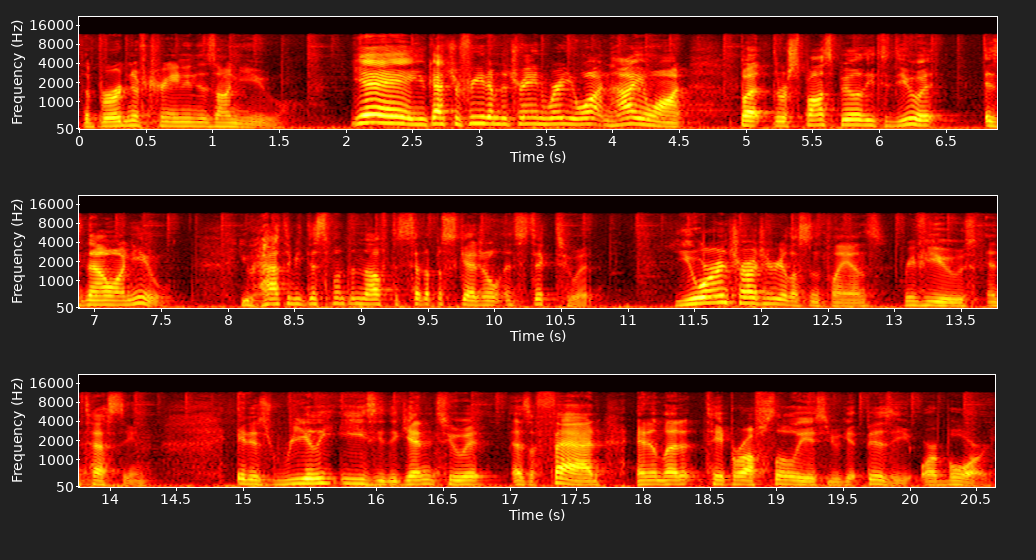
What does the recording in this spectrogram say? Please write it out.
the burden of training is on you. Yay, you got your freedom to train where you want and how you want, but the responsibility to do it is now on you. You have to be disciplined enough to set up a schedule and stick to it. You are in charge of your lesson plans, reviews, and testing. It is really easy to get into it as a fad and then let it taper off slowly as you get busy or bored.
